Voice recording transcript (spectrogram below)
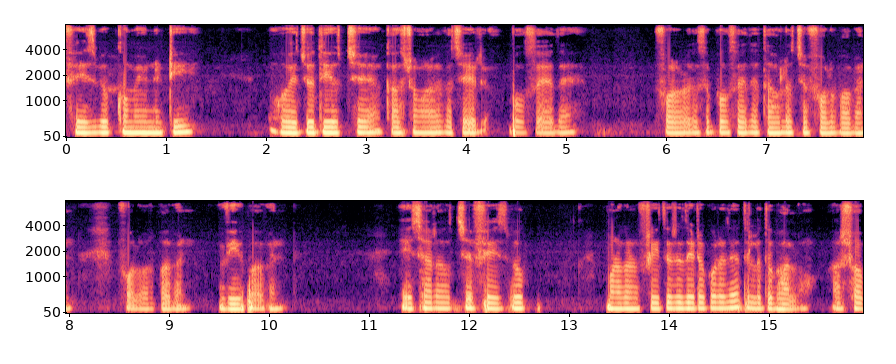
ফেসবুক কমিউনিটি হয়ে যদি হচ্ছে কাস্টমারের কাছে পৌঁছায় দেয় ফলোয়ারের কাছে পৌঁছায় দেয়, তাহলে হচ্ছে ফলো পাবেন ফলোয়ার পাবেন ভিউ পাবেন। এছাড়া হচ্ছে ফেসবুক মনে করেন ফ্রিতে যদি এটা করে দেয়, তাহলে তো ভালো। আর সব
